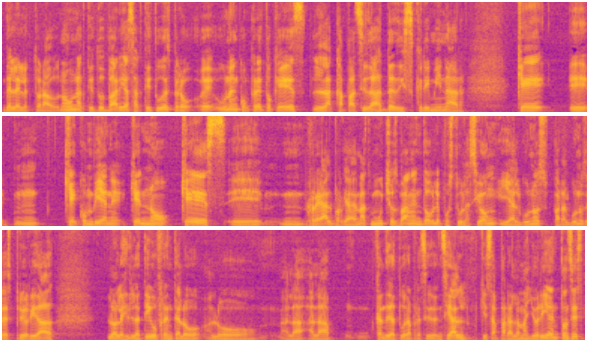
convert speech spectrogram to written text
del electorado, ¿no? Una actitud, varias actitudes, pero una en concreto que es la capacidad de discriminar. ¿Qué, mm, qué conviene, qué no, qué es mm, real? Porque además muchos van en doble postulación y algunos, para algunos es prioridad lo legislativo frente a, lo, a, lo, a, la, a la candidatura presidencial, quizá para la mayoría. Entonces,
